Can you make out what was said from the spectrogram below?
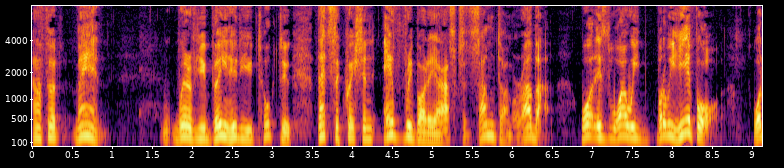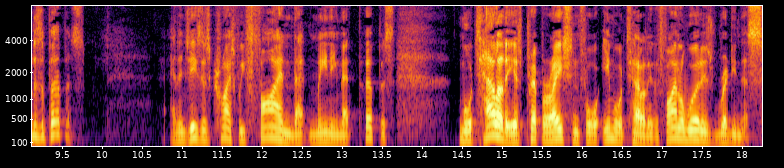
And I thought, man, where have you been? Who do you talk to? That's the question everybody asks at some time or other. What is why we what are we here for? What is the purpose? And in Jesus Christ we find that meaning, that purpose. Mortality is preparation for immortality. The final word is readiness.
